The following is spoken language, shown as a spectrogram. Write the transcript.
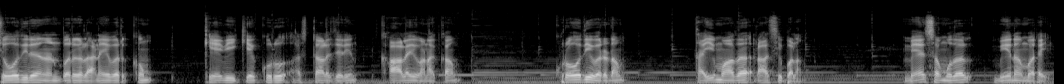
ஜோதிட நண்பர்கள் அனைவருக்கும் கேவிகே குரு அஸ்ட்ராலஜரின் காலை வணக்கம். குரோதி வருடம் தை மாத ராசி பலன். மேசம் முதல் மீனம் வரை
